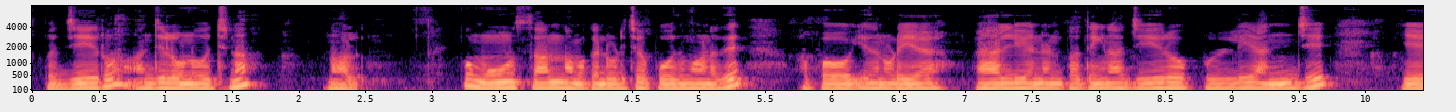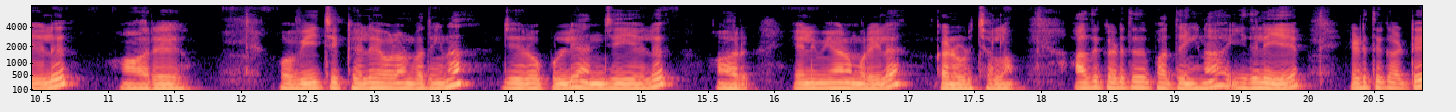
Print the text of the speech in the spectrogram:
இப்போ ஜீரோ அஞ்சில் ஒன்று வச்சுன்னா நாலு. இப்போ மூணு ஸ்தான் நம்ம கண்டுபிடிச்சா போதுமானது. அப்போது இதனுடைய வேல்யூ என்னன்னு பார்த்தீங்கன்னா ஜீரோ புள்ளி அஞ்சு ஏழு ஆறு. இப்போ வீச்சுக்கெழு எவ்வளோன்னு பார்த்தீங்கன்னா ஜீரோ புள்ளி அஞ்சு ஏழு ஆறு. எளிமையான முறையில் கண்டுபிடிச்சிடலாம். அதுக்கு அடுத்தது பார்த்தீங்கன்னா இதுலேயே எடுத்துக்காட்டு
